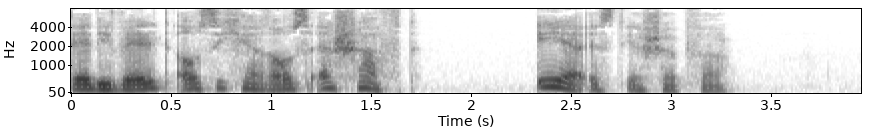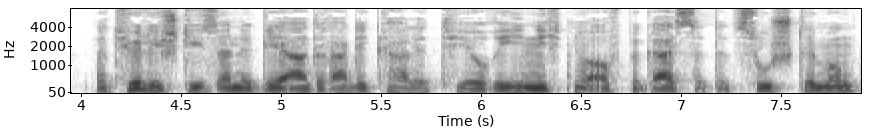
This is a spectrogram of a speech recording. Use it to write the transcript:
der die Welt aus sich heraus erschafft. Er ist ihr Schöpfer. Natürlich stieß eine derart radikale Theorie nicht nur auf begeisterte Zustimmung,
